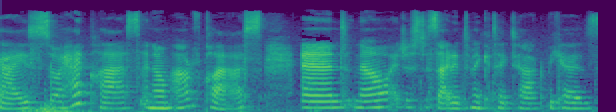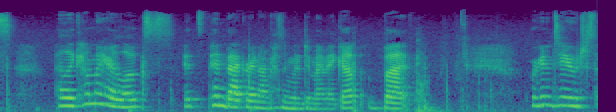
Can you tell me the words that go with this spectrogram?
Guys, so I had class and now I'm out of class and now I just decided to make a TikTok because I like how my hair looks. It's pinned back right now because I'm gonna do my makeup, but we're gonna do just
